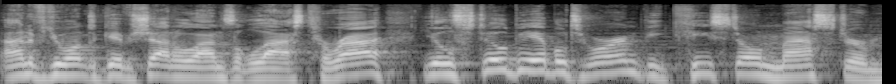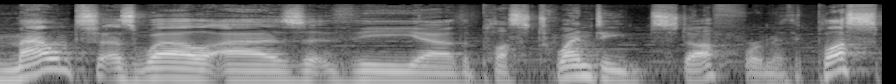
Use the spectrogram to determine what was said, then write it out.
And if you want to give Shadowlands a last hurrah, you'll still be able to earn the Keystone Master mount, as well as the uh, the plus 20 stuff for Mythic Plus.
